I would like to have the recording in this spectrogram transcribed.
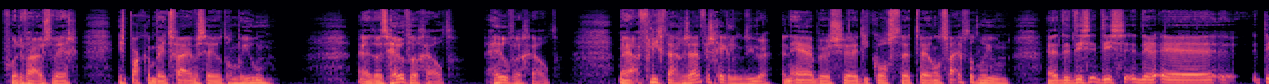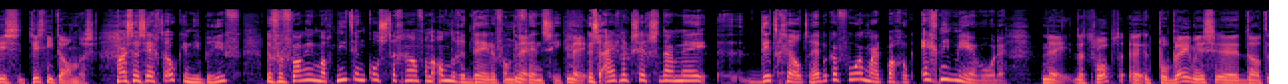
voor de vuist weg... is pak een beetje 75 miljoen. dat is heel veel geld. Heel veel geld. Maar ja, vliegtuigen zijn verschrikkelijk duur. Een Airbus uh, die kost 250 eh, miljoen. Uh, dit is, het, is, het, is, het is niet anders. Maar zij zegt ook in die brief... de vervanging mag niet ten koste gaan van andere delen van Defensie. Nee, nee. Dus eigenlijk zegt ze daarmee... dit geld heb ik ervoor, maar het mag ook echt niet meer worden. Nee, dat klopt. het probleem is dat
